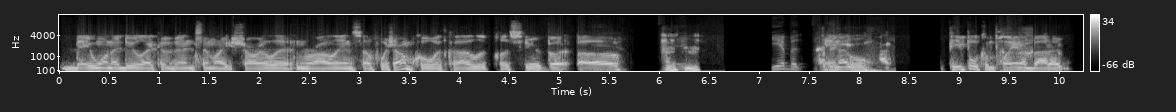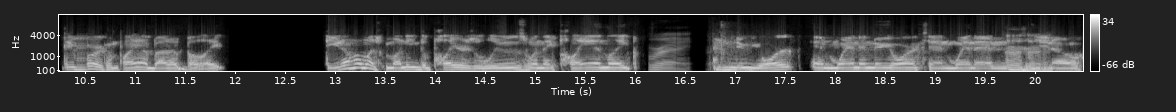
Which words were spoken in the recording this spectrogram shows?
they want to do like events in like Charlotte and Raleigh and stuff, which I'm cool with because I live close here. But uh, Mhm. yeah, but and be I, cool. I, people complain about it. People are complaining about it, but like, do you know how much money the players lose when they play in like right. New York and win in New York and win in Mhm. you know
